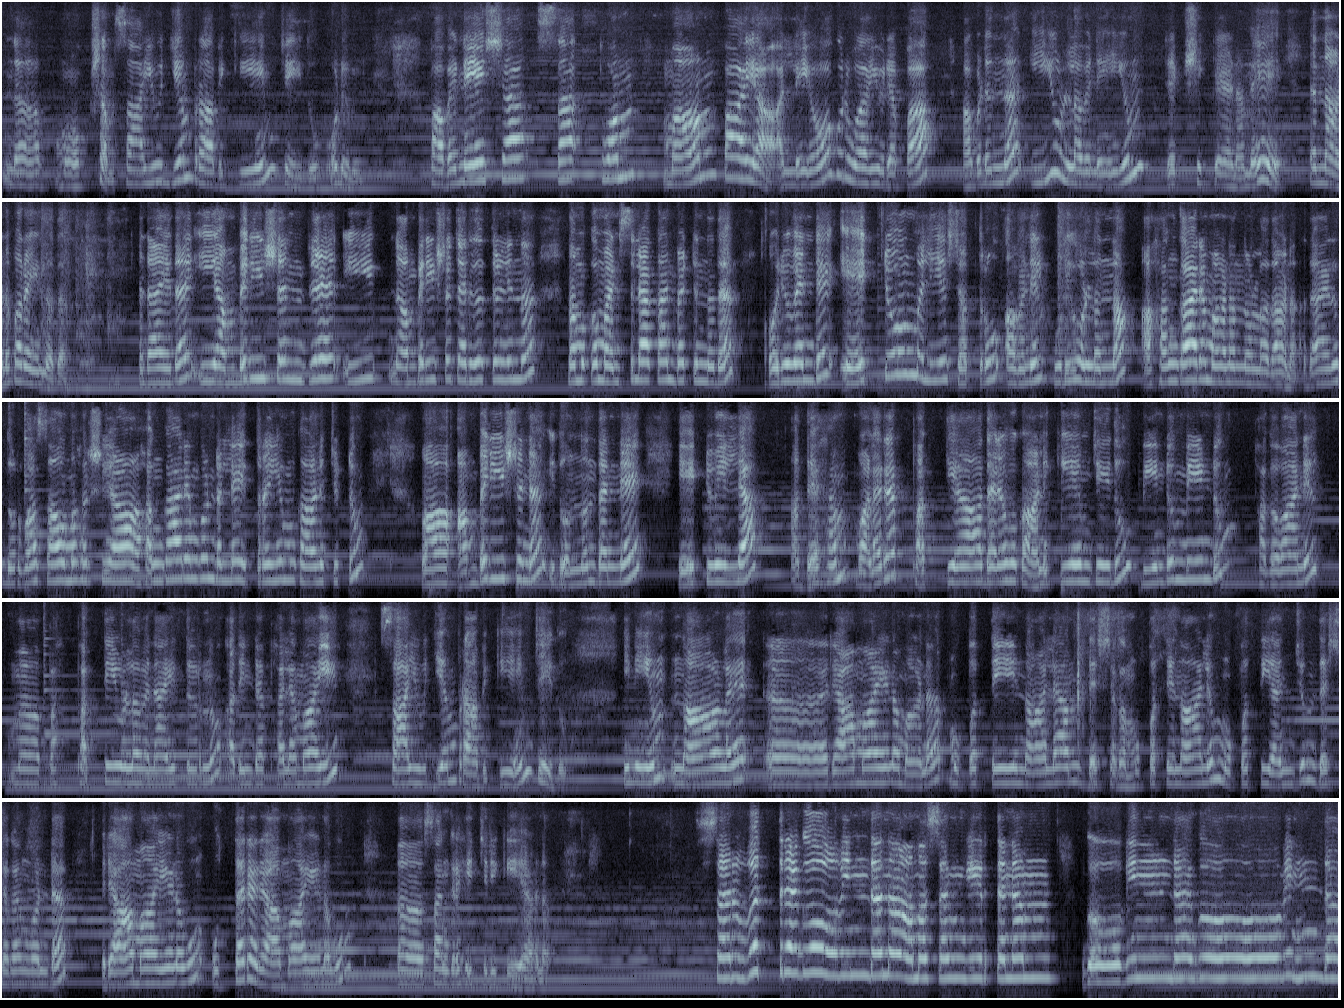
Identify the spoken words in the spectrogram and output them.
മോക്ഷം സായുജ്യം പ്രാപിക്കുകയും ചെയ്തു ഒടുവിൽ. പവനേശ സത്വം മാം പായ. അല്ലയോ ഗുരുവായൂരപ്പ അവിടുന്ന് ഈ ഉള്ളവനെയും രക്ഷിക്കണമേ എന്നാണ് പറയുന്നത്. അതായത് ഈ അംബരീഷന്റെ ഈ അംബരീഷ ചരിതത്തിൽ നിന്ന് നമുക്ക് മനസ്സിലാക്കാൻ പറ്റുന്നത് ഒരുവന്റെ ഏറ്റവും വലിയ ശത്രു അവനിൽ കുടികൊള്ളുന്ന അഹങ്കാരമാണെന്നുള്ളതാണ്. അതായത് ദുർവാസാവ് മഹർഷി ആ അഹങ്കാരം കൊണ്ടല്ലേ ഇത്രയും കാണിച്ചിട്ടും ആ അംബരീഷന് ഇതൊന്നും തന്നെ ഏറ്റുമില്ല. അദ്ദേഹം വളരെ ഭക്തിയാദരവ് കാണിക്കുകയും ചെയ്തു. വീണ്ടും വീണ്ടും ഭഗവാനിൽ ഭക്തിയുള്ളവനായി തീർന്നു. അതിന്റെ ഫലമായി സായുജ്യം പ്രാപിക്കുകയും ചെയ്തു. ഇനിയും നാളെ രാമായണമാണ് മുപ്പത്തി നാലാം ദശകം. മുപ്പത്തിനാലും മുപ്പത്തി അഞ്ചും ദശകം കൊണ്ട് രാമായണവും ഉത്തര രാമായണവും സംഗ്രഹിച്ചിരിക്കുകയാണ്. സർവത്ര ഗോവിന്ദ നാമ സങ്കീർത്തനം ഗോവിന്ദ ഗോവിന്ദ.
